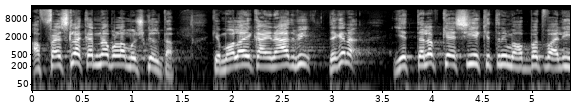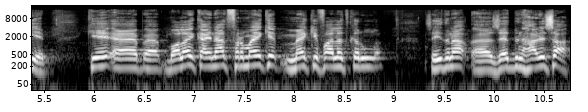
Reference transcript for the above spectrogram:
اب فیصلہ کرنا بڑا مشکل تھا کہ مولا کائنات بھی، دیکھیں نا، یہ طلب کیسی ہے، کتنی محبت والی ہے کہ مولا کائنات فرمائے کہ میں کفالت کروں گا۔ سیدنا زید بن حارثہ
